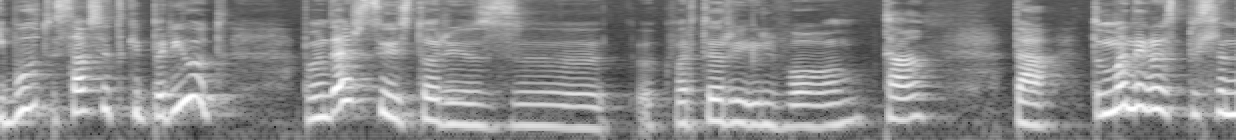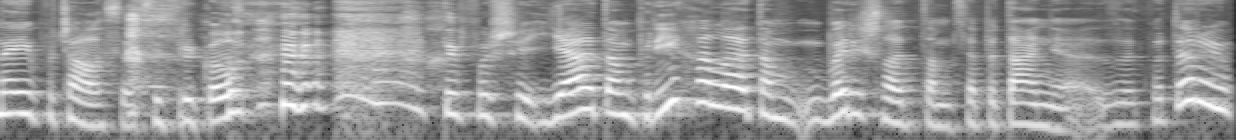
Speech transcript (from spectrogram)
І був стався такий період. Пам'ятаєш цю історію з е, квартирою Львовом? Так. Так, то в мене якраз після неї почався цей прикол. Типу, що я там приїхала, там вирішила там це питання з квартирою.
